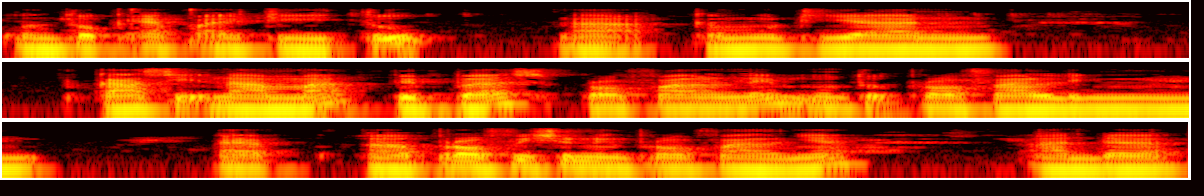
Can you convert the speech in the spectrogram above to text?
untuk app ID itu nah kemudian kasih nama bebas profile name untuk profiling app uh, provisioning profilnya Anda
